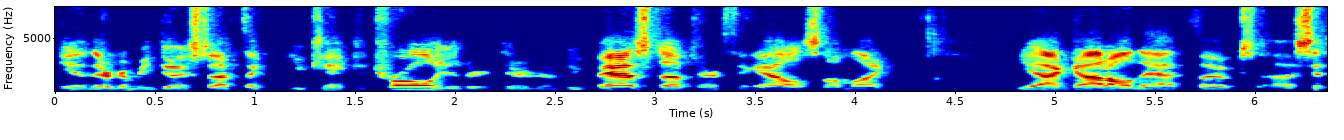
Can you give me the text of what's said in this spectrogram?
you know, they're going to be doing stuff that you can't control. They're, they're going to do bad stuff and everything else. I'm like, yeah, I got all that, folks. I said,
